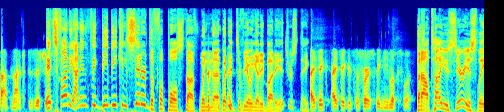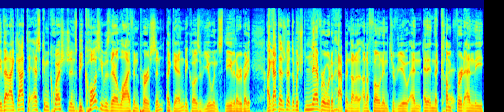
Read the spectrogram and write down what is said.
top notch position. It's funny. I didn't think BB considered the football stuff when uh, when interviewing anybody. Interesting. I think I think it's the first thing he looks for. But I'll tell you seriously that I got to ask him questions because he was there live in person again because of you and Steve and everybody. I got to ask questions which never would have happened on a, on a phone interview and, and in the comfort right. and the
